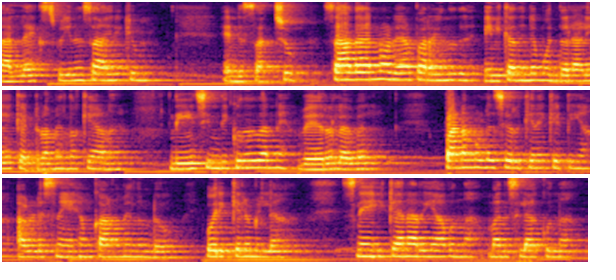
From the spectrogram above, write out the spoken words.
നല്ല എക്സ്പീരിയൻസ് ആയിരിക്കും. എന്റെ സച്ചു സാധാരണ ഒരാൾ പറയുന്നത് എനിക്കതിന്റെ മുതലാളിയെ കെട്ടണമെന്നൊക്കെയാണ്. നീ ചിന്തിക്കുന്നത് തന്നെ വേറെ ലെവൽ പണമുള്ള ചെറുക്കിനെ കെട്ടിയ അവളുടെ സ്നേഹം കാണുമെന്നുണ്ടോ? ഒരിക്കലുമില്ല. സ്നേഹിക്കാൻ അറിയാവുന്ന മനസ്സിലാക്കുന്ന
